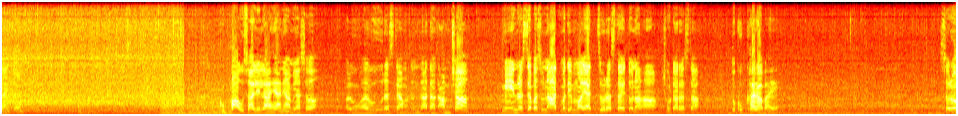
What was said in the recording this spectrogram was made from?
जायचं खूप पाऊस आलेला आहे आणि आम्ही असं हळूहळू रस्त्यामधून जात आहोत. आमच्या मेन रस्त्यापासून आतमध्ये मळ्यात जो रस्ता येतो ना हा छोटा रस्ता तो खूप खराब आहे. सर्व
